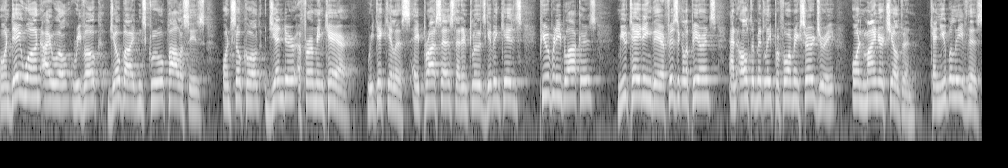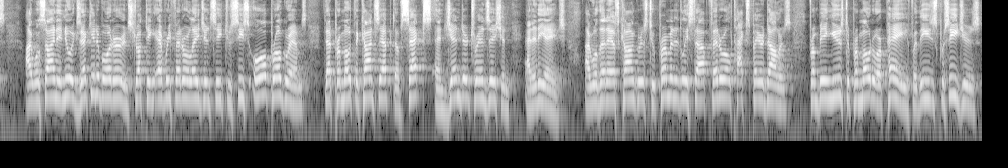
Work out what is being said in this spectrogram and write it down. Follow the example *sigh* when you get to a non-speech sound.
On day one, I will revoke Joe Biden's cruel policies on so called gender affirming care. Ridiculous. A process that includes giving kids puberty blockers, mutating their physical appearance, and ultimately performing surgery on minor children. Can you believe this? I will sign a new executive order instructing every federal agency to cease all programs that promote the concept of sex and gender transition at any age. I will then ask Congress to permanently stop federal taxpayer dollars from being used to promote or pay for these procedures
